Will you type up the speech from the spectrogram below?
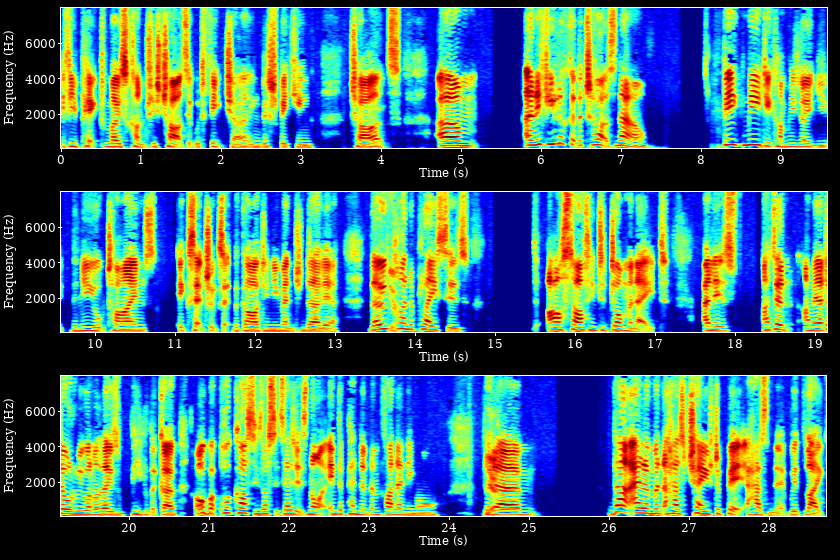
if you picked most countries' charts, it would feature English speaking charts. Um, and if you look at the charts now, big media companies, you know, you, the New York Times, etc., etc., the Guardian you mentioned earlier, those Yeah. kind of places are starting to dominate. And it's I don't I mean I don't want to be one of those people that go, oh, but podcasting's lost its edge, it's not independent and fun anymore. But um that element has changed a bit, hasn't it? With like,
